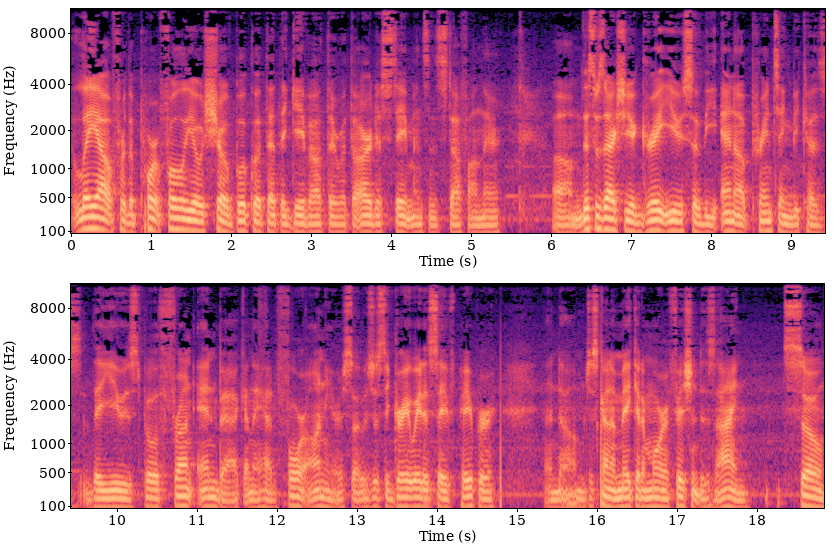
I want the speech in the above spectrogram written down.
layout for the portfolio show booklet that they gave out there with the artist statements and stuff on there. Um, this was actually a great use of the N-up printing because they used both front and back and they had four on here so it was just a great way to save paper and um, just kind of make it a more efficient design. So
